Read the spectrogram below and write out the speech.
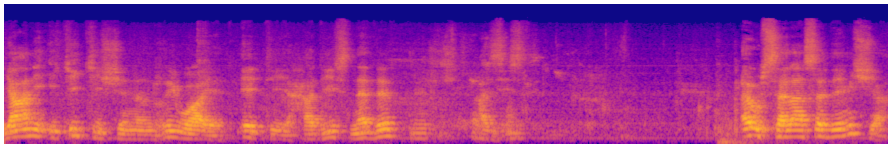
Yani iki kişinin rivayet ettiği hadis nedir? Azizdir. Ev selase demiş ya,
